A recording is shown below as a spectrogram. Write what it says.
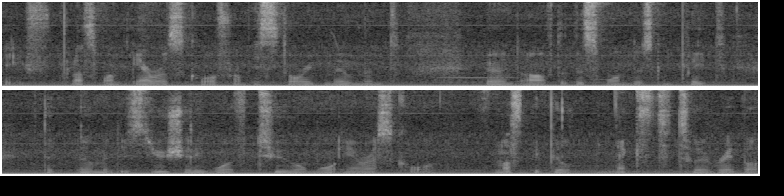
faith. Plus 1 era score from historic moment. Earned after this wonder is complete. That moment is usually worth 2 or more era score. Must be built next to a river.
